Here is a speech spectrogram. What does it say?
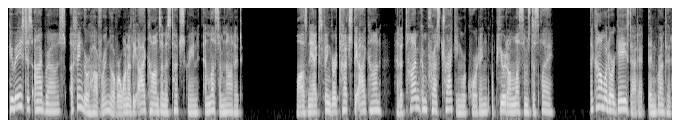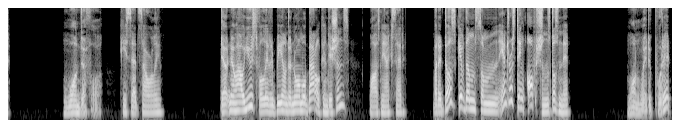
He raised his eyebrows, a finger hovering over one of the icons on his touchscreen, and Lessem nodded. Wozniak's finger touched the icon, and a time compressed tracking recording appeared on Lessem's display. The Commodore gazed at it, then grunted. Wonderful, he said sourly. Don't know how useful it'd be under normal battle conditions, Wozniak said, but it does give them some interesting options, doesn't it? One way to put it,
